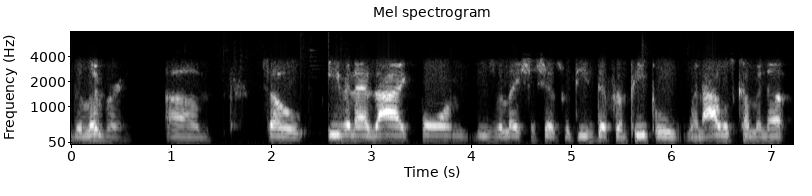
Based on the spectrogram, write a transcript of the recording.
delivering. Um so even as I formed these relationships with these different people when I was coming up,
